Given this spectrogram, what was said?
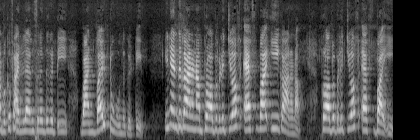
നമുക്ക് ഫൈനൽ ആൻസർ എന്ത് കിട്ടി? വൺ ബൈ ടു എന്ന് കിട്ടി. ഇനി എന്ത് കാണണം? Probability of F by E കാണണം. Probability of F by E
